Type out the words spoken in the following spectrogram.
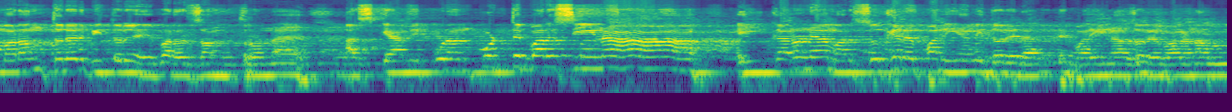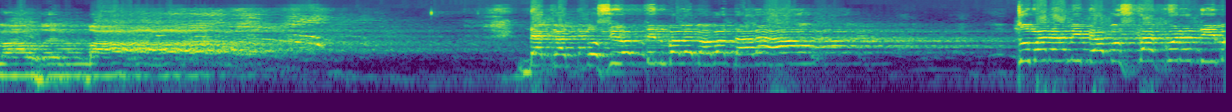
আমার অন্তরের ভিতরে এবার যন্ত্রণা। আজকে আমি কোরআন পড়তে পারছি না। এই কারণে আমার চোখের পানি আমি ধরে রাখতে পারি না। ধরে পারেন আল্লাহ ডাকাত বলে, বাবা তোমার আমি ব্যবস্থা করে দিব।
